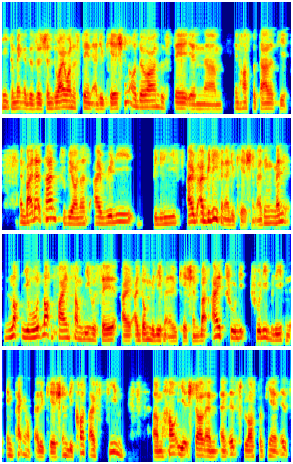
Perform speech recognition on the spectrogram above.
need to make a decision. Do I want to stay in education or do I want to stay in um, in hospitality? And by that time, to be honest, I really believe I, I believe in education. I think many not you would not find somebody who say I, I don't believe in education, but I truly truly believe in the impact of education because I've seen um, how EHL and, and its philosophy and its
